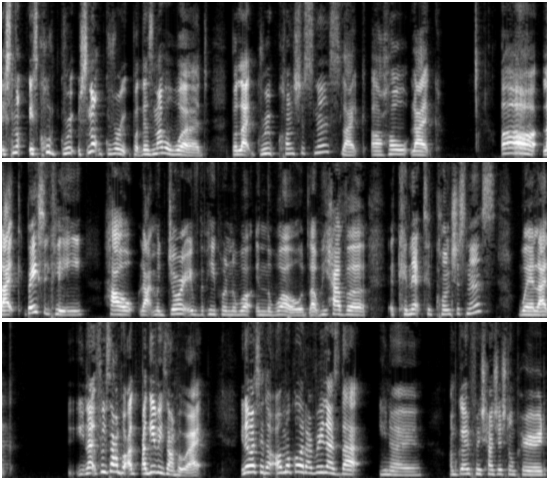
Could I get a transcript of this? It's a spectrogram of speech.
It's not it's called group it's not group but there's another word but like group consciousness like a whole like oh like basically how like majority of the people in the world in the world like we have a, a connected consciousness where like you know for example I, will give you an example right? You know i said oh my god i realized that you know i'm going through a transitional period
